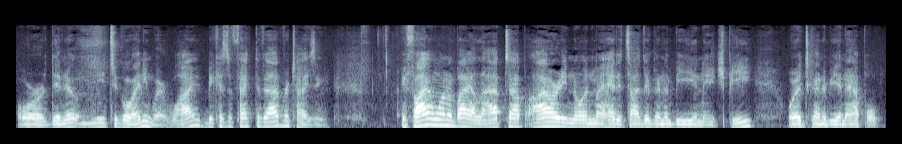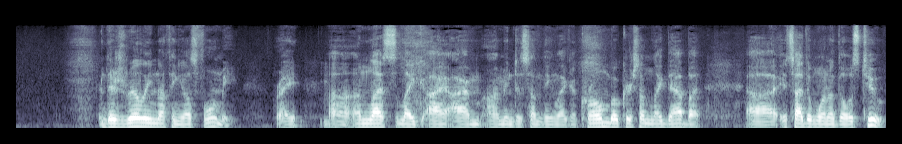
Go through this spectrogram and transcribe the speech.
or they don't need to go anywhere. Why? Because effective advertising. If I want to buy a laptop, I already know in my head it's either going to be an HP or it's going to be an Apple. There's really nothing else for me, right? Uh, unless like I, I'm I'm into something like a Chromebook or something like that. But Uh, it's either one of those two.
